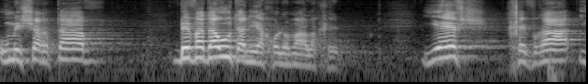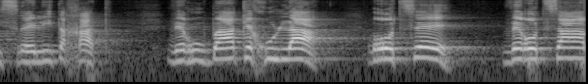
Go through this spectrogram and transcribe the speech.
ומשרתיו, בוודאות אני יכול לומר לכם, יש חברה ישראלית אחת, ורובה ככולה רוצה ורוצה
